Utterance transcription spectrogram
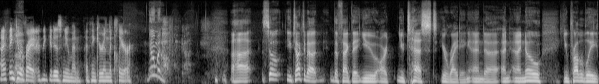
I think you were right. I think it is Newman. I think you're in the clear. newman Oh my god. Uh, so you talked about the fact that you are you test your writing, and uh, and and I know you probably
